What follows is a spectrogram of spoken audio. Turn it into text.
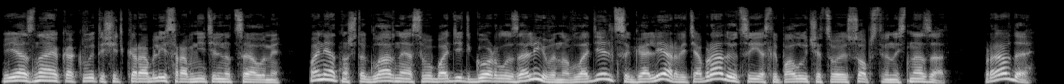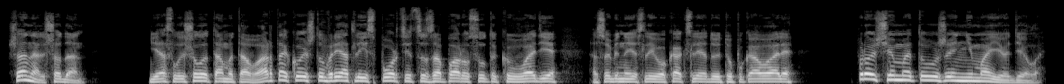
«Я знаю, как вытащить корабли сравнительно целыми. Понятно, что главное освободить горло залива, но владельцы галер ведь обрадуются, если получат свою собственность назад. Правда, Шаналь Шодан? Я слышала, там и товар такой, что вряд ли испортится за пару суток в воде, особенно если его как следует упаковали. Впрочем, это уже не мое дело.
